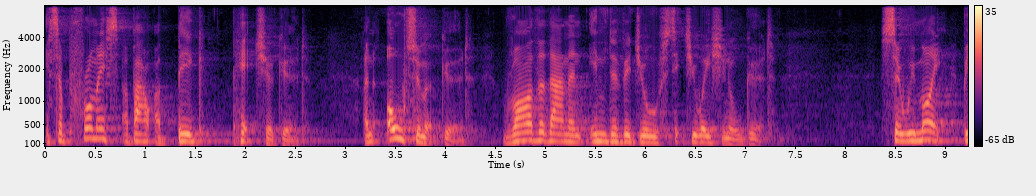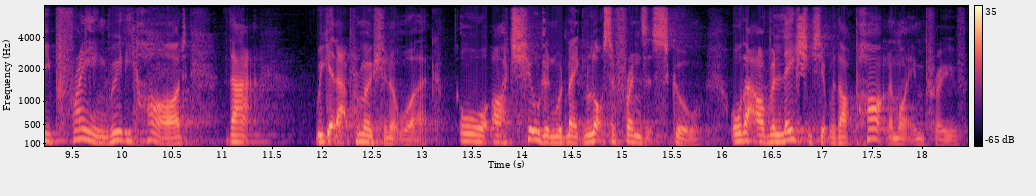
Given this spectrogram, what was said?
it's a promise about a big picture good, an ultimate good, rather than an individual situational good. So we might be praying really hard that we get that promotion at work, or our children would make lots of friends at school, or that our relationship with our partner might improve,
